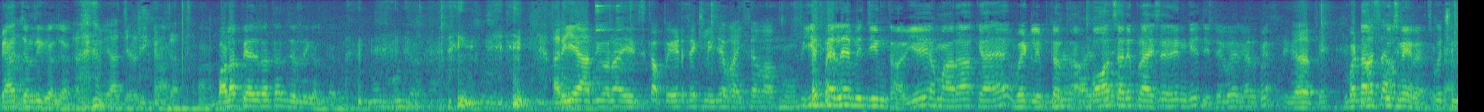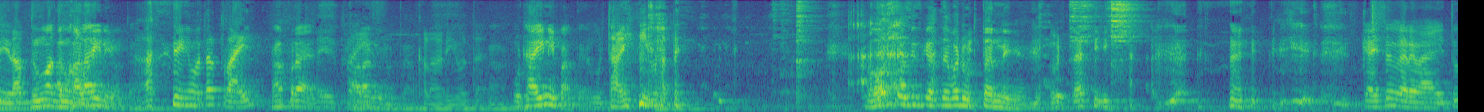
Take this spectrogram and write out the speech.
प्याज जल्दी गल जाता है। प्याज जल्दी कट जाता हाँ, बड़ा प्याज रहता है जल्दी है। मैं भूल जाता है। अरे ये आदमी हो रहा है इसका पेट देख लीजिए भाई साहब आप। ये पहले अभी जिम था ये हमारा क्या है वेट लिफ्टर था। बहुत सारे प्राइसेस हैं इनके जीते हुए घर पे। घर पे। बट अब कुछ नहीं रह कुछ नहीं रहा धुआँ धुआँ। खड़ा ही नहीं होता। ये मतलब प्राइस हाँ प्राइस खड़ा प्राइस नहीं होता। खड़ा नहीं होता। है हाँ, उठा ही नहीं पाते। उठा ही नहीं पाते। बहुत कोशिश करते हैं बट उठता नहीं है। उठता नहीं। कैसे करे भाई? तू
